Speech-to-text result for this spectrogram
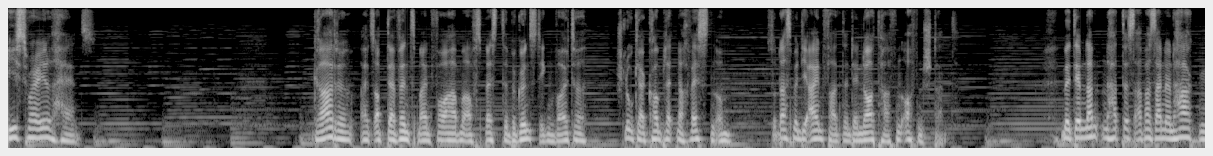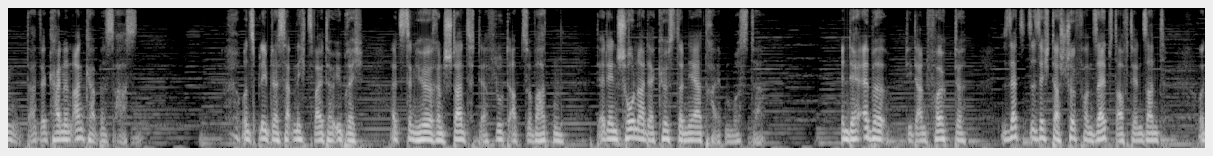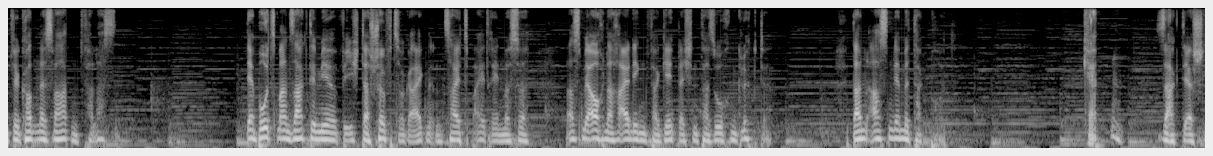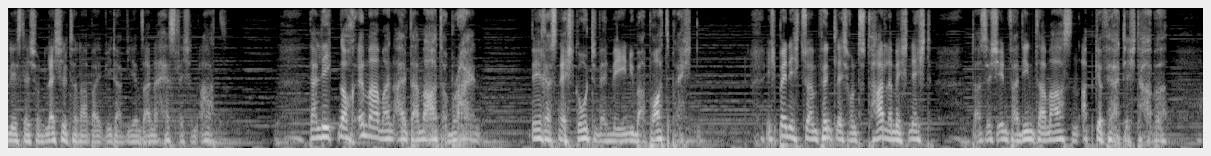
Israel Hands Gerade als ob der Wind mein Vorhaben aufs Beste begünstigen wollte, schlug er komplett nach Westen um, sodass mir die Einfahrt in den Nordhafen offen stand. Mit dem Landen hatte es aber seinen Haken, da wir keinen Anker besaßen. Uns blieb deshalb nichts weiter übrig, als den höheren Stand der Flut abzuwarten, der den Schoner der Küste näher treiben musste. In der Ebbe, die dann folgte, setzte sich das Schiff von selbst auf den Sand und wir konnten es wartend verlassen. Der Bootsmann sagte mir, wie ich das Schiff zur geeigneten Zeit beidrehen müsse, was mir auch nach einigen vergeblichen Versuchen glückte. Dann aßen wir Mittagbrot. Captain, sagte er schließlich und lächelte dabei wieder wie in seiner hässlichen Art. Da liegt noch immer mein alter Mart O'Brien. Wäre es nicht gut, wenn wir ihn über Bord brächten? Ich bin nicht zu empfindlich und tadle mich nicht, dass ich ihn verdientermaßen abgefertigt habe,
